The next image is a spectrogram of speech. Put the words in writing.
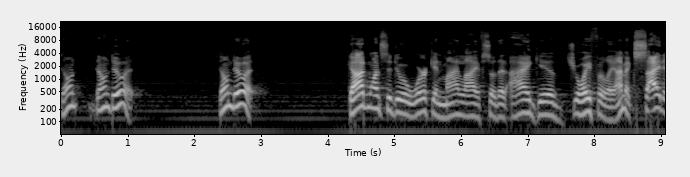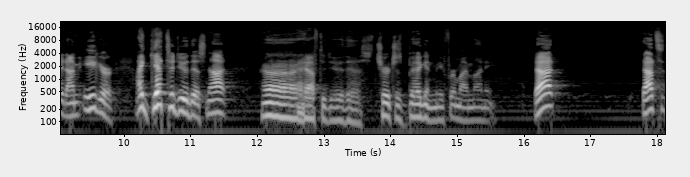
don't, don't do it. Don't do it. God wants to do a work in my life so that I give joyfully. I'm excited. I'm eager. I get to do this, not, uh, I have to do this. Church is begging me for my money. That, that's,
